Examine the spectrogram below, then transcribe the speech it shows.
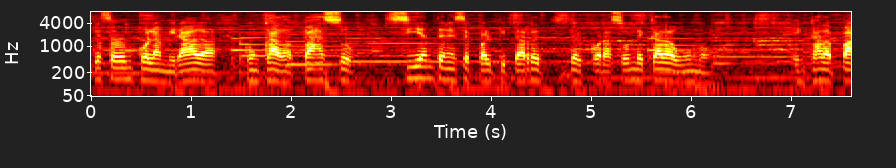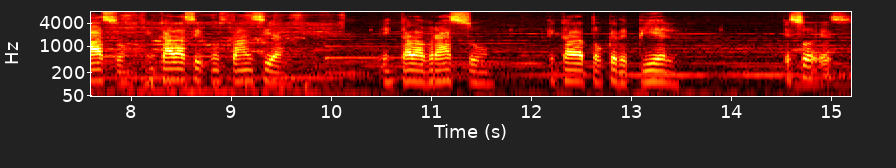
que se ven con la mirada, con cada paso, sienten ese palpitar del corazón de cada uno, en cada paso, en cada circunstancia en cada abrazo, en cada toque de piel. Eso es,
